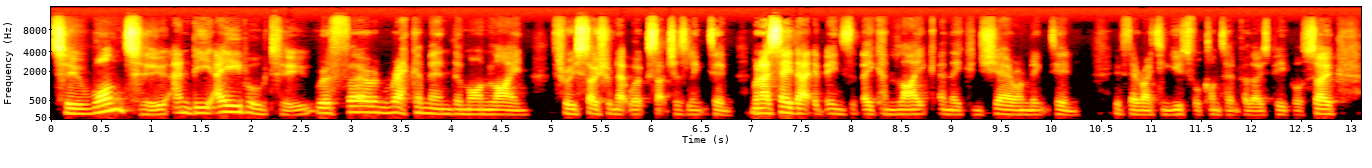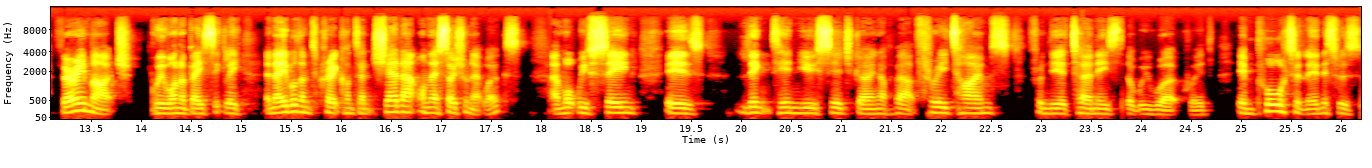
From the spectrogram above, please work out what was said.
to want to and be able to refer and recommend them online through social networks such as LinkedIn. When I say that, it means that they can like and they can share on LinkedIn if they're writing useful content for those people. So, very much, we want to basically enable them to create content, share that on their social networks. And what we've seen is LinkedIn usage going up about three times from the attorneys that we work with. Importantly, and this was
